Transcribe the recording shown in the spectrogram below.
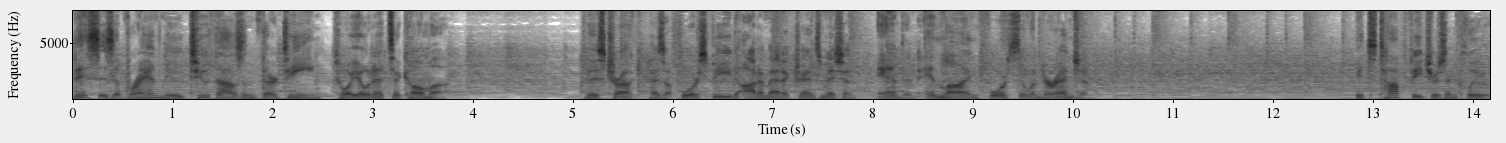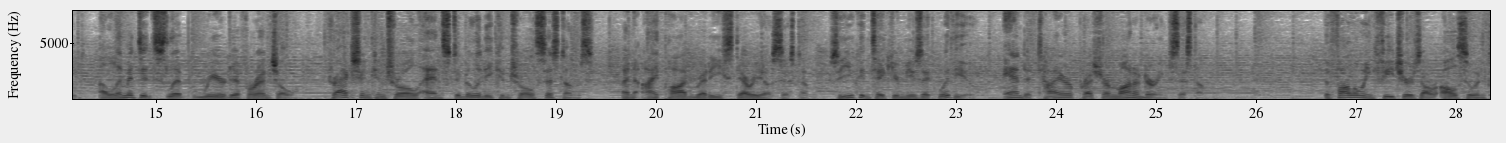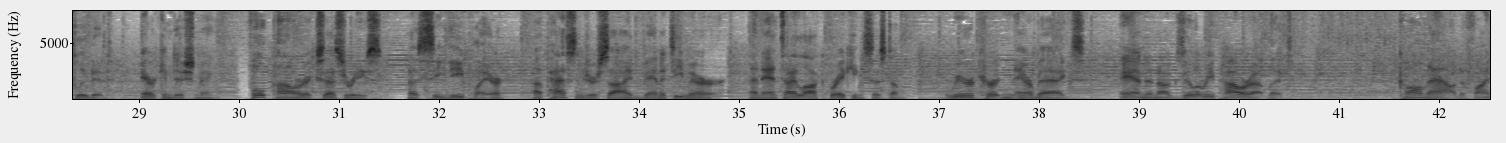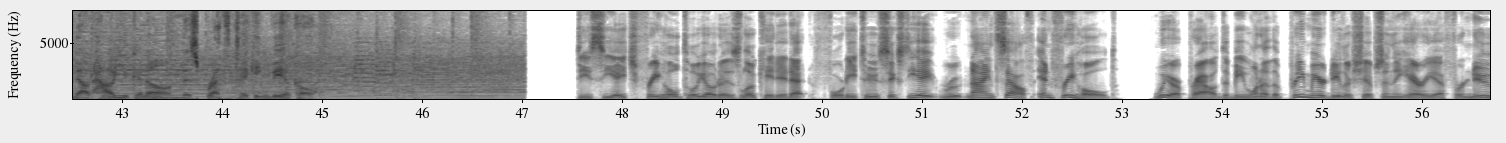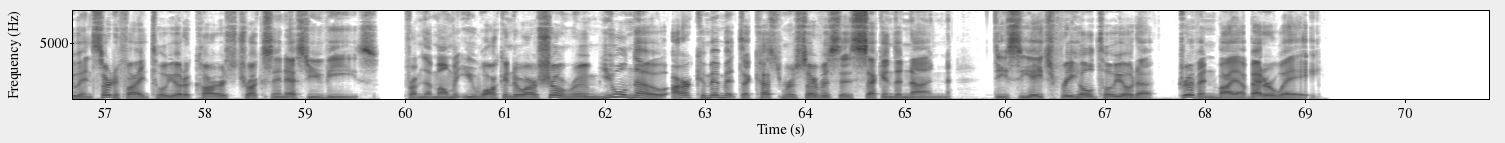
This is a brand new 2013 Toyota Tacoma. This truck has a four-speed automatic transmission and an inline four-cylinder engine. Its top features include a limited slip rear differential, traction control and stability control systems, an iPod-ready stereo system so you can take your music with you, and a tire pressure monitoring system. The following features are also included air conditioning, full power accessories, a CD player, a passenger side vanity mirror, an anti-lock braking system, rear curtain airbags, and an auxiliary power outlet. Call now to find out how you can own this breathtaking vehicle. DCH Freehold Toyota is located at 4268 Route 9 South in Freehold. We are proud to be one of the premier dealerships in the area for new and certified Toyota cars, trucks, and SUVs. From the moment you walk into our showroom, you will know our commitment to customer service is second to none. DCH Freehold Toyota, driven by a better way.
